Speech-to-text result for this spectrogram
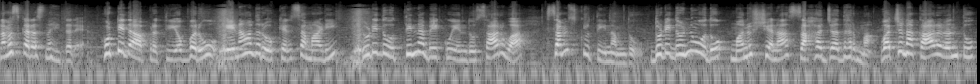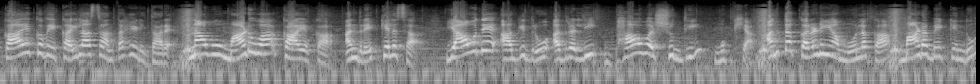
ನಮಸ್ಕಾರ ಸ್ನೇಹಿತರೆ. ಹುಟ್ಟಿದ ಪ್ರತಿಯೊಬ್ಬರೂ ಏನಾದರೂ ಕೆಲಸ ಮಾಡಿ ದುಡಿದು ತಿನ್ನಬೇಕು ಎಂದು ಸಾರುವ ಸಂಸ್ಕೃತಿ ನಮ್ದು. ದುಡಿದುಣ್ಣುವುದು ಮನುಷ್ಯನ ಸಹಜ ಧರ್ಮ. ವಚನಕಾರರಂತೂ ಕಾಯಕವೇ ಕೈಲಾಸ ಅಂತ ಹೇಳಿದ್ದಾರೆ. ನಾವು ಮಾಡುವ ಕಾಯಕ ಅಂದ್ರೆ ಕೆಲಸ. ಯಾವುದೇ ಆಗಿದ್ರೂ ಅದರಲ್ಲಿ ಭಾವ ಶುದ್ಧಿ ಮುಖ್ಯ. ಅಂತಃಕರಣೆಯ ಮೂಲಕ ಮಾಡಬೇಕೆಂದು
